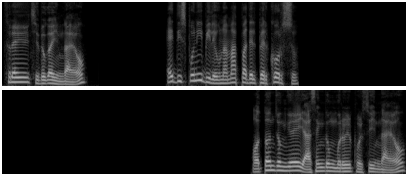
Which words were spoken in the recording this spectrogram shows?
트레일 지도가 있나요? È disponibile una mappa del percorso? 어떤 종류의 야생동물을 볼 수 있나요?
